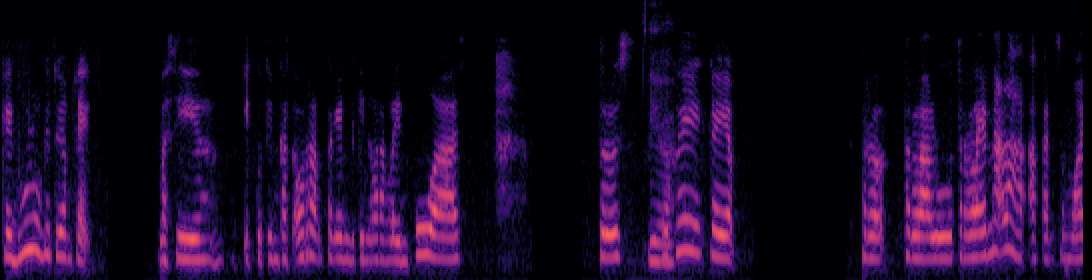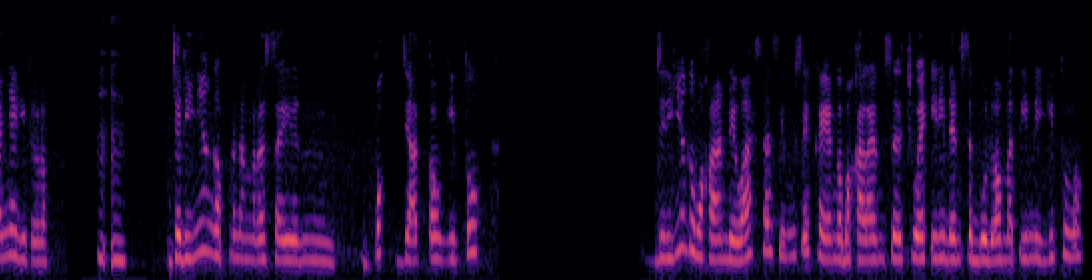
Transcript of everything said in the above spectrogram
kayak dulu gitu yang kayak masih ikutin kata orang pengen bikin orang lain puas terus Iya. pokoknya kayak ter- terlalu terlena lah akan semuanya gitu loh. Mm-mm. jadinya nggak pernah ngerasain bek jatuh gitu. Jadinya nggak bakalan dewasa sih maksudnya kayak nggak bakalan secuek ini dan sebodoh amat ini gitu loh.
